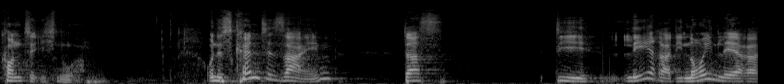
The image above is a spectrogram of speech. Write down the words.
konnte ich nur? Und es könnte sein, dass die Lehrer, die neuen Lehrer,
